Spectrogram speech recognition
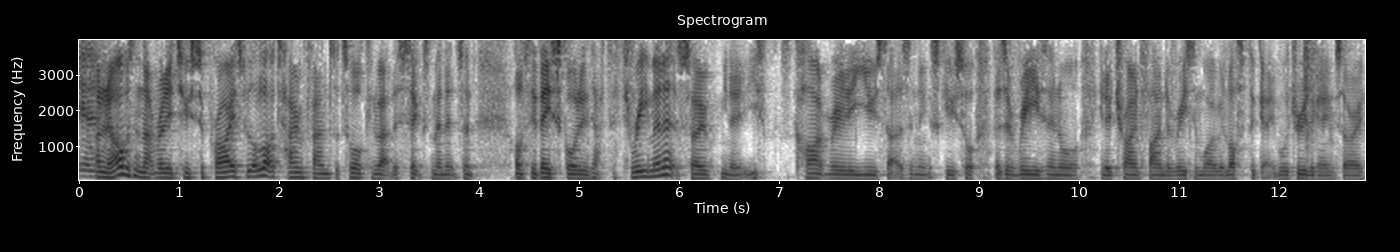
Yeah. I don't know. I wasn't that really too surprised, but a lot of town fans are talking about the six minutes, and obviously they scored in after three minutes, so you know you can't really use that as an excuse or as a reason, or you know try and find a reason why we lost the game or drew the game. Sorry.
